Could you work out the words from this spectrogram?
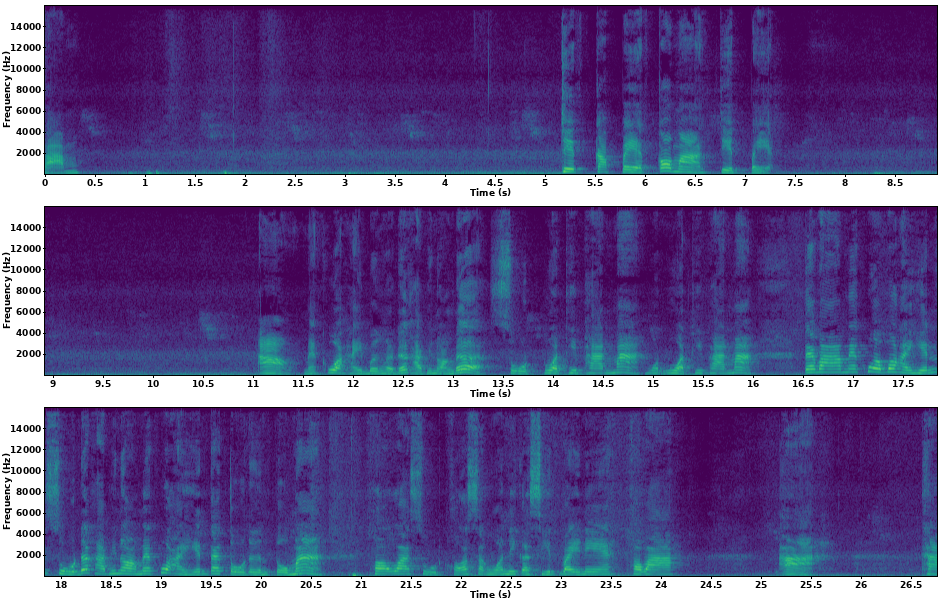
สามเจ็ดกับแปดก็มาเจ็ดแปด อ้าวแม่ครัวให้เบิ่งเลยเด้อค่ะพี่น้องเด้อสูตรงวดที่ผ่านมางวดงวดที่ผ่านมาแต่ว่าแม่ครัวบ่ให้เห็นสูตรเด้อค่ะพี่น้องแม่ครัวให้เห็นแต่โตเดินโตมาเพราะว่าสูตรขอสงวนนิกสิทธิ์ไว้แน่เพราะว่า อ่าถ้า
